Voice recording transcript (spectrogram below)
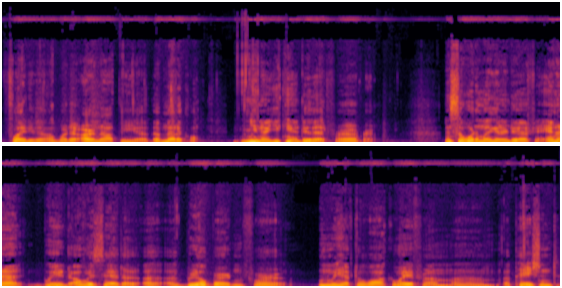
flight eval, whatever, or not the uh, the medical. You know, you can't do that forever. And so, what am I going to do after? And I, we'd always had a, a, a, real burden for when we have to walk away from um, a patient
